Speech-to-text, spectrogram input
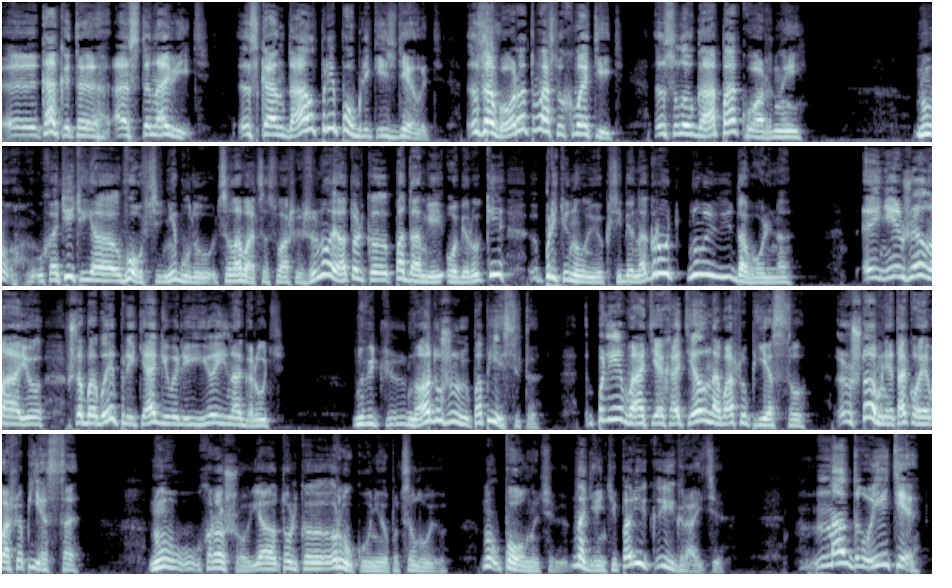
«Э, — Как это остановить? Скандал при публике сделать? За ворот вас ухватить? Слуга покорный. Ну, хотите, я вовсе не буду целоваться с вашей женой, а только подам ей обе руки, притяну ее к себе на грудь, ну и довольно. Э, — Не желаю, чтобы вы притягивали ее и на грудь. — Но ведь надо же по пьесе-то. — Плевать я хотел на вашу пьесу. Что мне такое ваша пьеса? — Ну, хорошо, я только руку у нее поцелую. Ну, полноте, наденьте парик и играйте. — Надуете?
